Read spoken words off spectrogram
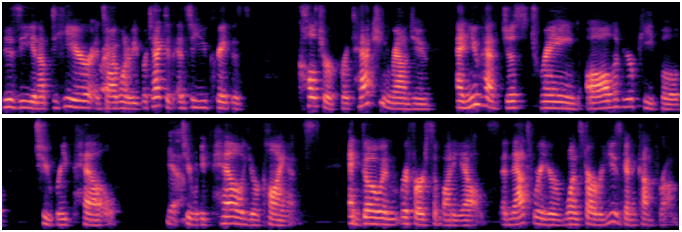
busy and up to here. And right. so I want to be protected. And so you create this culture of protection around you. And you have just trained all of your people to repel yeah. to repel your clients and go and refer somebody else and that's where your one star review is going to come from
